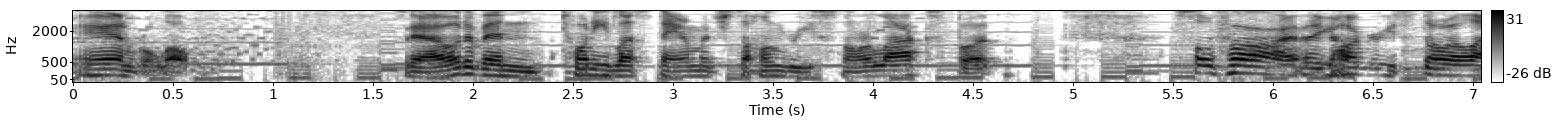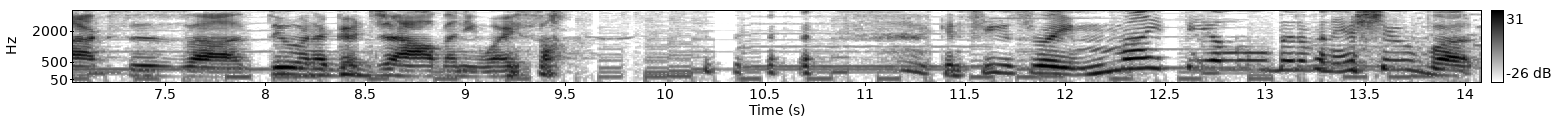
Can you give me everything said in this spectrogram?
And roll out. So yeah, it would have been 20 less damage to Hungry Snorlax, but so far I think Hungry Snorlax is uh, doing a good job anyway, so... Confuse Ray might be a little bit of an issue, but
